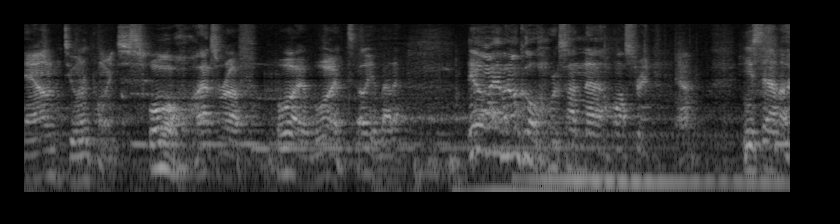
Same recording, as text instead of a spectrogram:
Down 200 points. Oh, that's rough. Boy, oh boy, tell you about it. You know, I have an uncle who works on uh, Wall Street. Yeah? He used to have a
